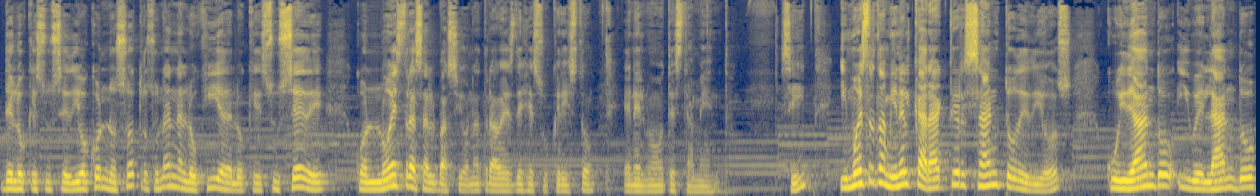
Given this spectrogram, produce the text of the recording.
de lo que sucedió con nosotros, una analogía de lo que sucede con nuestra salvación a través de Jesucristo en el Nuevo Testamento. ¿Sí? Y muestra también el carácter santo de Dios, cuidando y velando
